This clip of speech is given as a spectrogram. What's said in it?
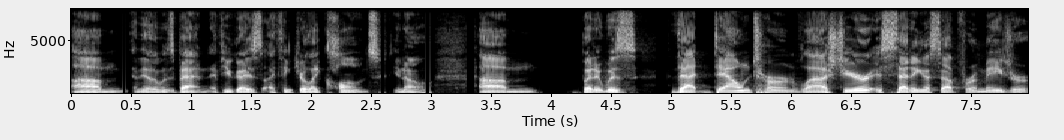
Um, and the other one's Ben. If you guys, I think you're like clones, you know? Um, but it was that downturn of last year is setting us up for a major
